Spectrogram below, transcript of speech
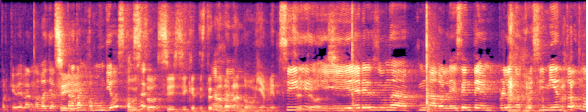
porque de la nada ya Sí. te tratan como un dios. o sea. Justo, sí, sí, que te estén Ajá. adorando, obviamente. Sí, va- y sí. eres una, una adolescente en pleno crecimiento, no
